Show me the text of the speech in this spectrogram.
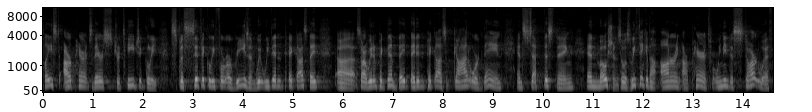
placed our parents there strategically, specifically for a reason. We, we didn't pick us. They, uh, sorry, we didn't pick them. They, they didn't pick us. God ordained and set this thing in motion. So as we think about honoring our parents, what we need to start with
